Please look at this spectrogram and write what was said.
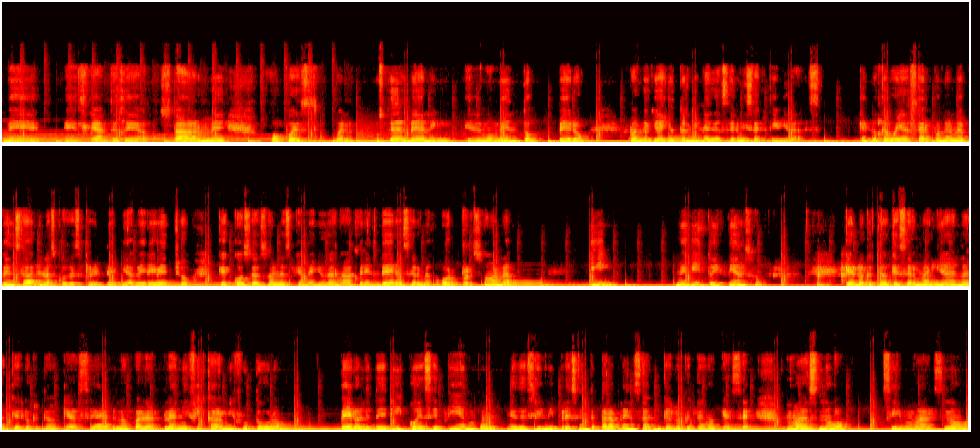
me este, antes de acostarme o pues bueno, ustedes vean en el momento, pero cuando ya yo termine de hacer mis actividades. ¿Qué es lo que voy a hacer? Ponerme a pensar en las cosas que debí haber hecho, qué cosas son las que me ayudan a aprender a ser mejor persona y medito y pienso. ¿Qué es lo que tengo que hacer mañana? ¿Qué es lo que tengo que hacer? ¿no? Para planificar mi futuro pero le dedico ese tiempo, es decir, mi presente para pensar en qué es lo que tengo que hacer, más no, sí, más no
